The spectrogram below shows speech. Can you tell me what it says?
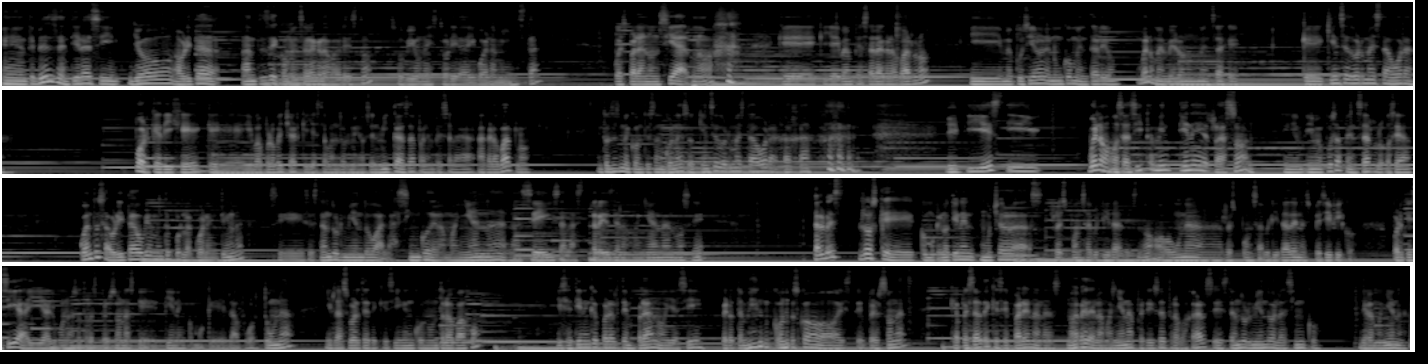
Eh, te empiezas a sentir así. Yo ahorita, antes de comenzar a grabar esto, subí una historia igual a mi Insta. Pues para anunciar, ¿no? que, que ya iba a empezar a grabarlo. Y me pusieron en un comentario, bueno, me enviaron un mensaje, que ¿quién se duerme a esta hora? Porque dije que iba a aprovechar que ya estaban dormidos en mi casa para empezar a, grabarlo. Entonces me contestan con eso, ¿quién se duerme a esta hora? Jaja. Y, es, y bueno, o sea, sí también tiene razón. Y, me puse a pensarlo, o sea, ¿cuántos ahorita, obviamente por la cuarentena, se, se, están durmiendo a las 5 de la mañana, a las 6, a las 3 de la mañana, no sé? Tal vez los que como que no tienen muchas responsabilidades, ¿no? O una responsabilidad en específico. Porque sí hay algunas otras personas que tienen como que la fortuna y la suerte de que siguen con un trabajo y se tienen que parar temprano y así. Pero también conozco este, personas que a pesar de que se paren a las 9 de la mañana para irse a trabajar, se están durmiendo a las 5 de la mañana.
